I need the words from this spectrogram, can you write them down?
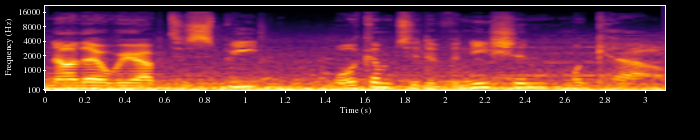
Now that we're up to speed, welcome to the Venetian Macau.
